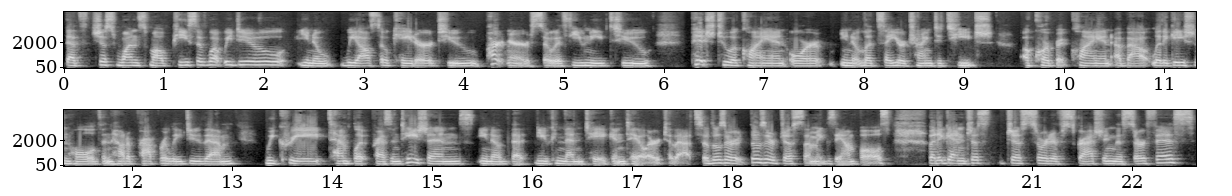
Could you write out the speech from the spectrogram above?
That's just one small piece of what we do. You know we also cater to partners. So if you need to pitch to a client or you know let's say you're trying to teach a corporate client about litigation holds and how to properly do them we create template presentations you know that you can then take and tailor to that. So those are those are just some examples. But again just just sort of scratching the surface.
